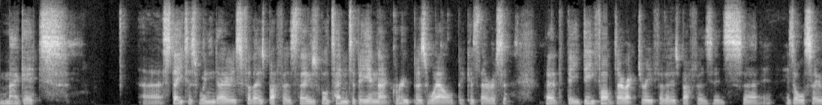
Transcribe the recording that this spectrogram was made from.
Magit uh, status windows for those buffers, those will tend to be in that group as well because there is uh, the default directory for those buffers is uh, is also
